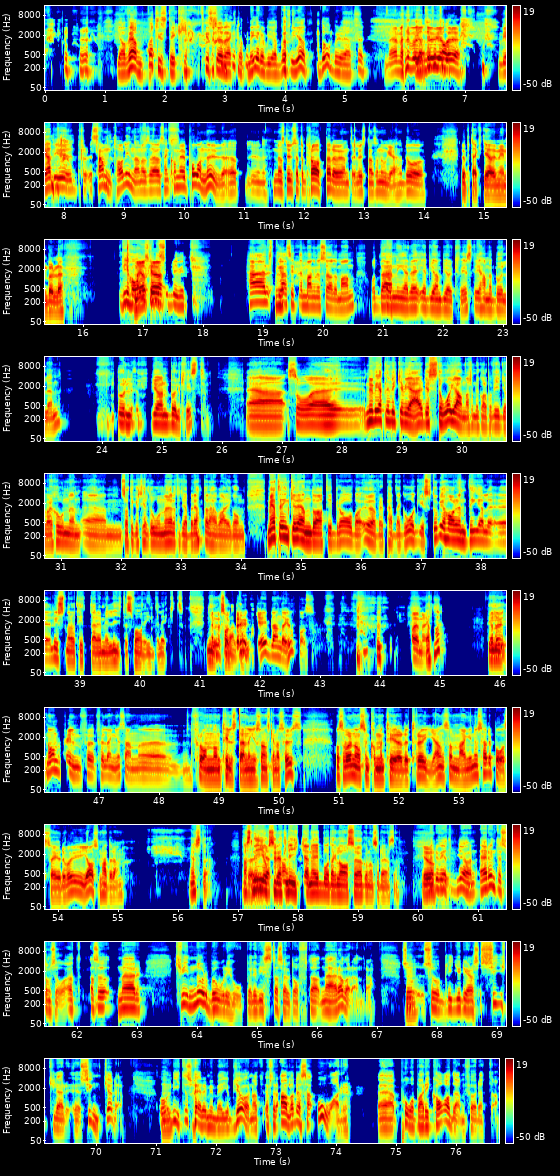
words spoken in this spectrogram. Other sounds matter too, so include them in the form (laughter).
Jag väntar tills, det, (laughs) tills jag räknat ner och vi har börjat. Då börjar jag äta. Nej, men det var jag nu jag började. Vi hade ju samtal innan och, så, och sen kom jag på nu, att, medan du satt och pratade och jag inte lyssnade så noga, då upptäckte jag min bulle. Vi har men jag ska... blivit... Här, här sitter Magnus Söderman och där nere är Björn Björkqvist, det är han med bullen. Bull, Björn Bullqvist. Uh, så uh, nu vet ni vilka vi är. Det står ju annars om ni kollar på videoversionen, um, så att det kanske är helt onödigt att jag berättar det här varje gång. Men jag tänker ändå att det är bra att vara överpedagogisk, då vi har en del uh, lyssnare och tittare med lite sval intellekt. Ni Nej, men folk välkomna. brukar ju blanda ihop oss. (laughs) har jag märkt. Jag la ut någon film för, för länge sedan från någon tillställning i Svenskarnas hus. Och så var det någon som kommenterade tröjan som Magnus hade på sig och det var ju jag som hade den. Just det. Fast ni är också rätt lika, ni har ju båda glasögon och sådär. Så. Men du vet Björn, är det inte som så att alltså, när kvinnor bor ihop eller vistas väldigt ofta nära varandra så, mm. så blir ju deras cykler eh, synkade. Och mm. lite så är det med mig och Björn, att efter alla dessa år eh, på barrikaden för detta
